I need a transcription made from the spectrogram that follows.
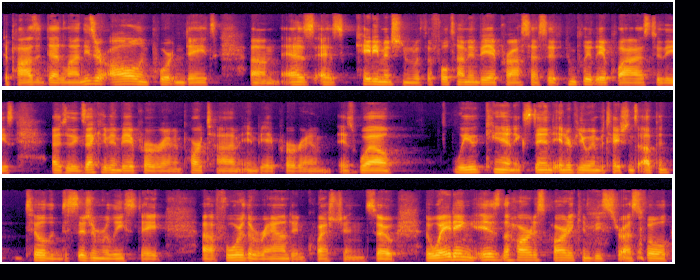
deposit deadline. These are all important dates. Um, as as Katie mentioned, with the full time MBA process, it completely applies to these uh, to the executive MBA program and part time MBA program as well. We can extend interview invitations up until the decision release date uh, for the round in question. So the waiting is the hardest part. It can be stressful,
